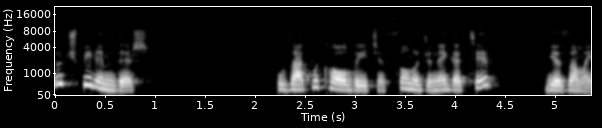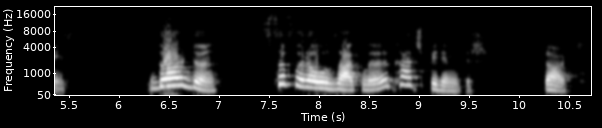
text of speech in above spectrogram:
3 birimdir. Uzaklık olduğu için sonucu negatif yazamayız. 4'ün sıfıra uzaklığı kaç birimdir? 4.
